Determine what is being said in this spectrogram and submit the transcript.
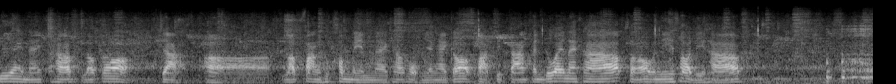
เรื่อยๆนะครับ แล้วก็จะรับฟังทุกคอมเมนต์นะครับผมยังไงก็ฝากติดตามกันด้วยนะครับสำหรับวันนี้สวัสดีครับ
